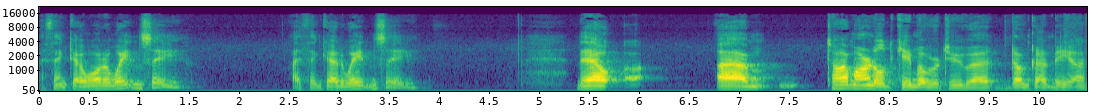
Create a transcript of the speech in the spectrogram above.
I think I want to wait and see. I think I'd wait and see. Now, uh, um, Tom Arnold came over to uh, dunk on me on,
